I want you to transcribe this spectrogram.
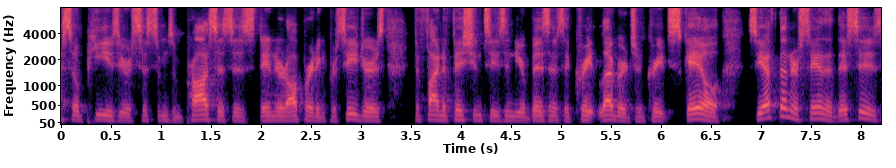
SOPs, your systems and processes, standard operating procedures to find efficiencies into your business that create leverage and create scale. So you have to understand that this is,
